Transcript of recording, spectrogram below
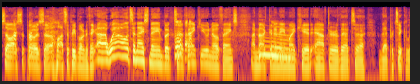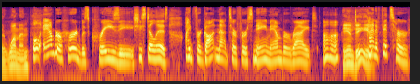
So I suppose uh, lots of people are going to think, uh, well, it's a nice name, but uh, thank you, no thanks. I'm not going to name my kid after that uh, that particular woman. Well, Amber Heard was crazy. She still is. I'd forgotten that's her first name, Amber Wright. Uh huh. Indeed. Kind of fits her.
